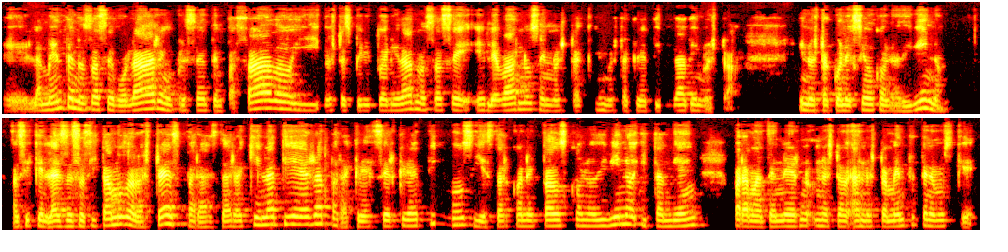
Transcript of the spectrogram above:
Eh, la mente nos hace volar en presente, en pasado, y nuestra espiritualidad nos hace elevarnos en nuestra, creatividad y nuestra, y nuestra conexión con lo divino. Así que las necesitamos a las tres para estar aquí en la tierra, para ser creativos y estar conectados con lo divino y también para mantener nuestra, a nuestra mente tenemos que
